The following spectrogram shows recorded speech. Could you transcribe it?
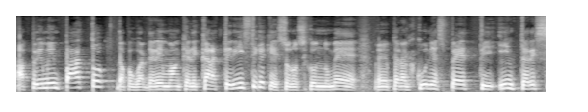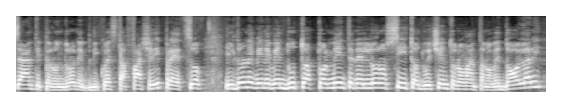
a primo impatto dopo guarderemo anche le caratteristiche che sono secondo me eh, per alcuni aspetti interessanti per un drone di questa fascia di prezzo. Il drone viene venduto attualmente nel loro sito a 299 dollari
